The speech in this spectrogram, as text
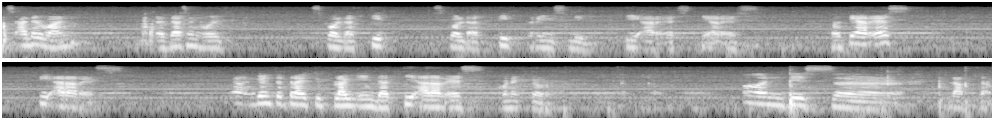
This other one that doesn't work it's called a tip it's called a tip ring sleeve. TRS TRS so TRS, TRRS. I'm going to try to plug in the TRRS connector on this uh, laptop.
